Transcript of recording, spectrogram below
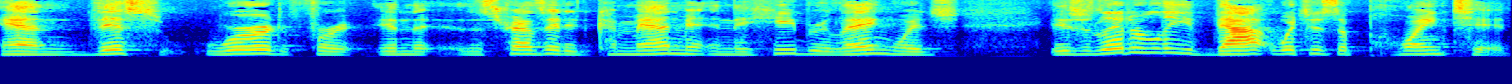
And this word for in the this translated commandment in the Hebrew language is literally that which is appointed.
